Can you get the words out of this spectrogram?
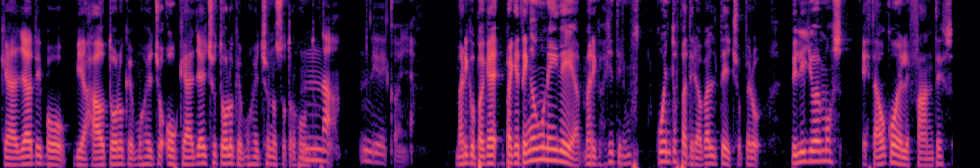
que haya tipo viajado todo lo que hemos hecho o que haya hecho todo lo que hemos hecho nosotros juntos. No, ni de coña. Marico, para que, para que tengan una idea, Marico, es que tenemos cuentos para tirar para el techo, pero Pili y yo hemos estado con elefantes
